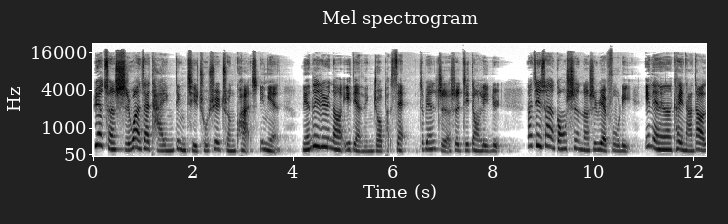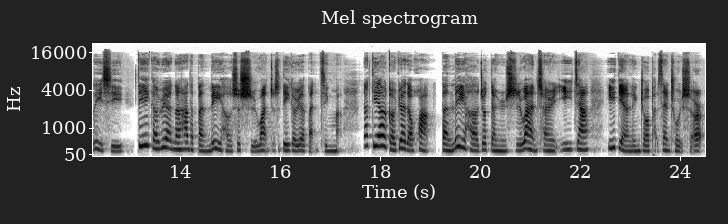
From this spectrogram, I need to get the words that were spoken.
月存十万在台银定期储蓄存款一年，年利率呢一点零九 percent，这边指的是机动利率。那计算的公式呢是月复利，一年呢可以拿到利息，第一个月呢它的本利和是十万，就是第一个月的本金嘛。那第二个月的话，本利和就等于十万乘以一加一点零九 percent 除以十二，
